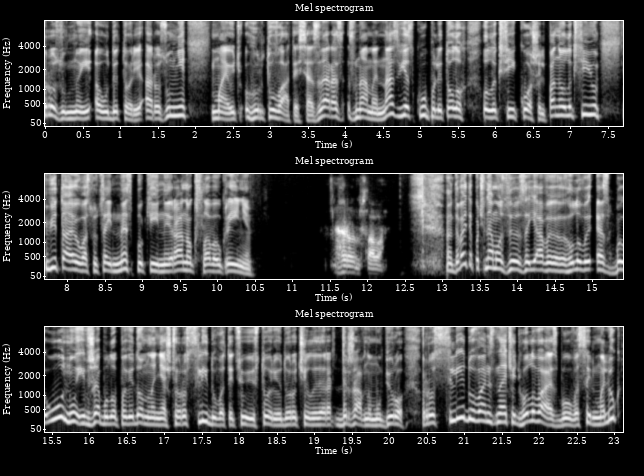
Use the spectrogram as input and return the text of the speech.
розумної аудиторії. А розумні мають гуртуватися. Зараз з нами на зв'язку політолог Олексій Кошель. Пане Олексію, вітаю вас у цей неспокійний ранок. Слава Україні! Героям слава. Давайте почнемо з заяви голови СБУ. Ну і вже було повідомлення, що розслідувати цю історію доручили державному бюро розслідувань. Значить, голова СБУ Василь Малюк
